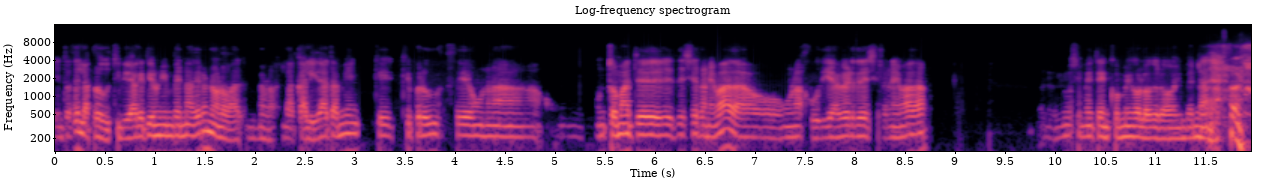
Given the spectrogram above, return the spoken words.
Y entonces la productividad que tiene un invernadero, no, lo la calidad también que, produce una, un, tomate de, Sierra Nevada o una judía verde de Sierra Nevada, lo mismo se meten conmigo lo de los invernaderos,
